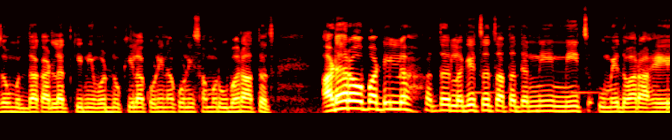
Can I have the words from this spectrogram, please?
जो मुद्दा काढलात की निवडणुकीला कोणी ना कोणी समोर उभं राहतच. आढळराव पाटील तर लगेचच आता त्यांनी मीच उमेदवार आहे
